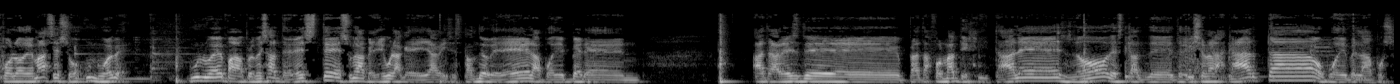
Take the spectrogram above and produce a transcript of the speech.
Por lo demás, eso, un 9. Un 9 para Promesas del Este. Es una película que ya veis, está en DVD, la podéis ver en a través de plataformas digitales, ¿no? De estas de televisión a la carta, o podéis verla pues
